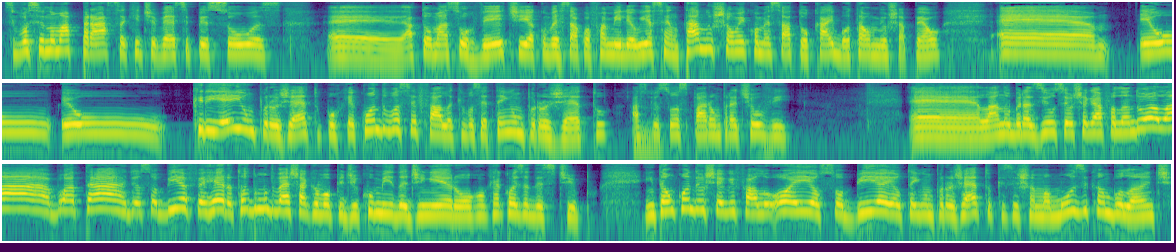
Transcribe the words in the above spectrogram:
Se fosse numa praça que tivesse pessoas é, a tomar sorvete e a conversar com a família, eu ia sentar no chão e começar a tocar e botar o meu chapéu. É, eu, eu criei um projeto porque quando você fala que você tem um projeto, as pessoas param para te ouvir. É, lá no Brasil, se eu chegar falando, olá, boa tarde, eu sou Bia Ferreira, todo mundo vai achar que eu vou pedir comida, dinheiro ou qualquer coisa desse tipo. Então, quando eu chego e falo, oi, eu sou Bia, eu tenho um projeto que se chama Música Ambulante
